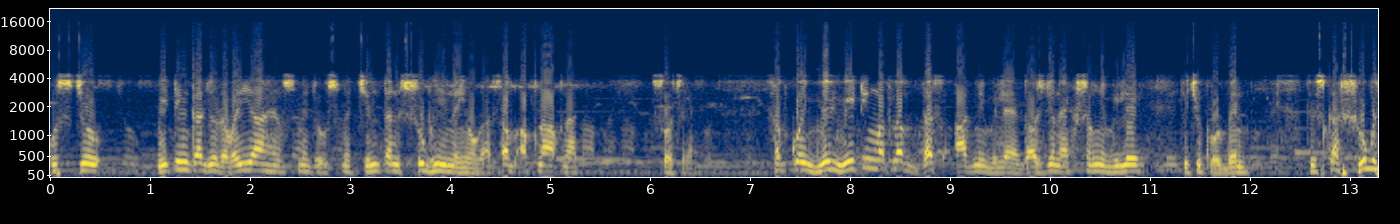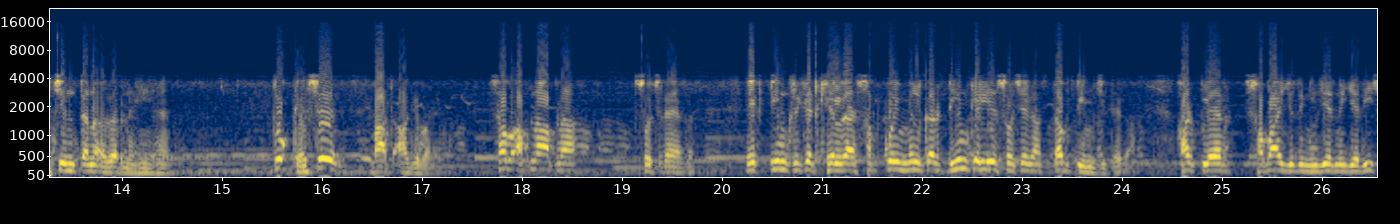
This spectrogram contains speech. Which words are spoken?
उस जो मीटिंग का जो रवैया है उसमें जो उसमें चिंतन शुभ ही नहीं होगा सब अपना अपना सोच रहे हैं सब कोई मिल मीटिंग मतलब दस आदमी मिले दस जन একসঙ্গে মিলে কিছু করবেন तो इसका शुभ चिंतन अगर नहीं है तो कैसे बात आगे बढ़ेगा सब अपना अपना सोच रहे हैं अगर एक टीम क्रिकेट खेल रहा है, सब कोई मिलकर टीम के लिए सोचेगा, तब टीम जीतेगा। हर प्लेयर सबाई यदि निजे निजे each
